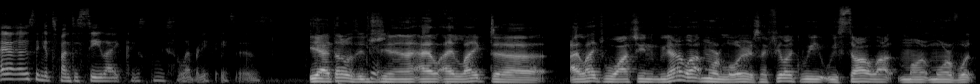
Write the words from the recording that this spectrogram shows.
I always think it's fun to see like celebrity faces. Yeah, I thought it was interesting, and I, I liked uh, I liked watching. We got a lot more lawyers. I feel like we we saw a lot more more of what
